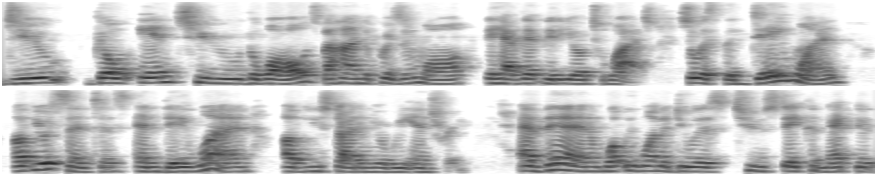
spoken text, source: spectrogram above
do go into the walls behind the prison wall, they have that video to watch. So it's the day one of your sentence and day one of you starting your reentry. And then what we want to do is to stay connected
